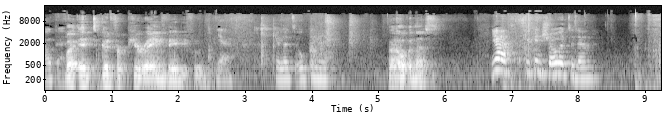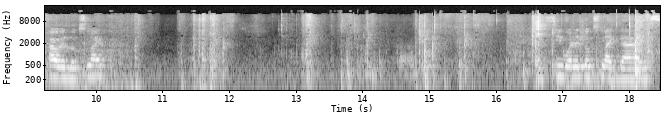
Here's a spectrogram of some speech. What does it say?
Okay. But it's good for pureeing baby food. yeah. Okay, let's open it. You wanna open this? Yeah, we can show it to them. How it looks like. Let's see what it looks like, guys.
